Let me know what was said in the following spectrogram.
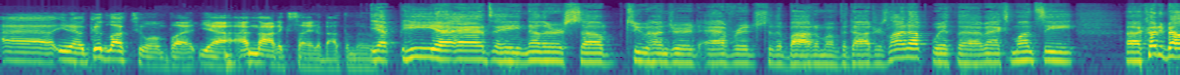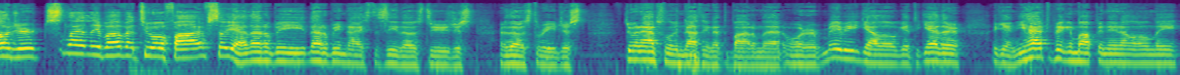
uh, you know, good luck to him. But yeah, I'm not excited about the move. Yep, he uh, adds another sub 200 average to the bottom of the Dodgers lineup with uh, Max Muncy. Uh, Cody Bellinger slightly above at 205. So yeah, that'll be that'll be nice to see those two just or those three just doing absolutely nothing at the bottom of that order. Maybe Gallo will get together again. You have to pick him up in NL only.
